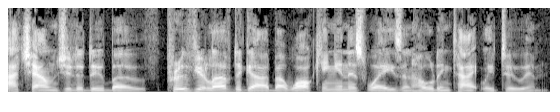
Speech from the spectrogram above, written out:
I challenge you to do both. Prove your love to God by walking in His ways and holding tightly to Him.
